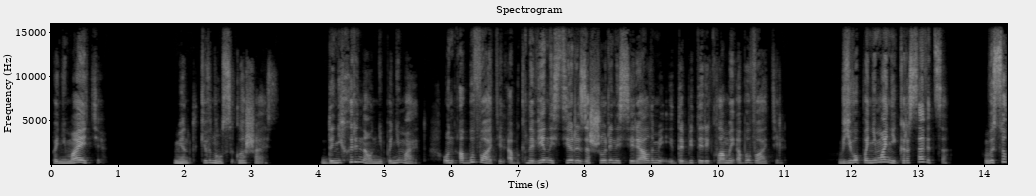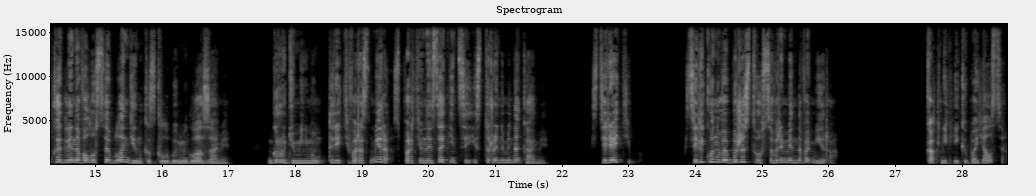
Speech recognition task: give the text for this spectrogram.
Понимаете? Мент кивнул, соглашаясь. Да ни хрена он не понимает. Он обыватель, обыкновенный серый, зашоренный сериалами и добитый рекламой обыватель. В его понимании красавица – высокая длинноволосая блондинка с голубыми глазами, грудью минимум третьего размера, спортивной задницей и стройными ногами. Стереотип. Силиконовое божество современного мира. Как Ник-Ник и боялся,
